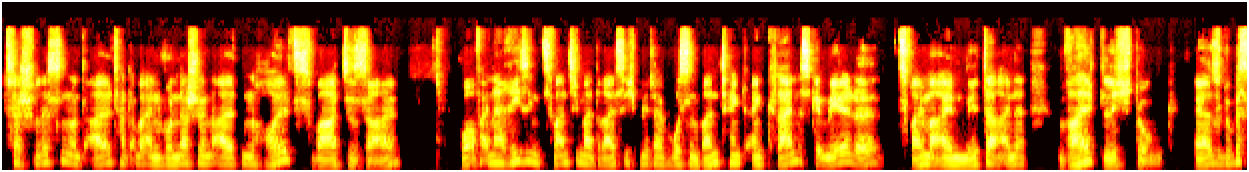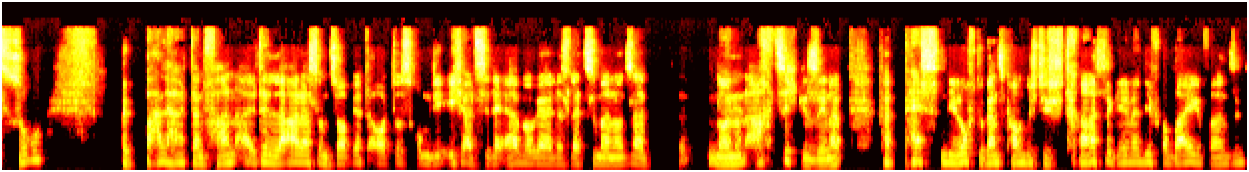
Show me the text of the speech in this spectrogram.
zerschlissen und alt, hat aber einen wunderschönen alten Holzwartesaal, wo auf einer riesigen 20 mal 30 Meter großen Wand hängt ein kleines Gemälde, zweimal einen Meter, eine Waldlichtung. Ja, also du bist so beballert, dann fahren alte Laders und Sowjetautos rum, die ich als DDR-Bürger das letzte Mal 19 89 gesehen habe, verpesten die Luft. Du kannst kaum durch die Straße gehen, wenn die vorbeigefahren sind.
